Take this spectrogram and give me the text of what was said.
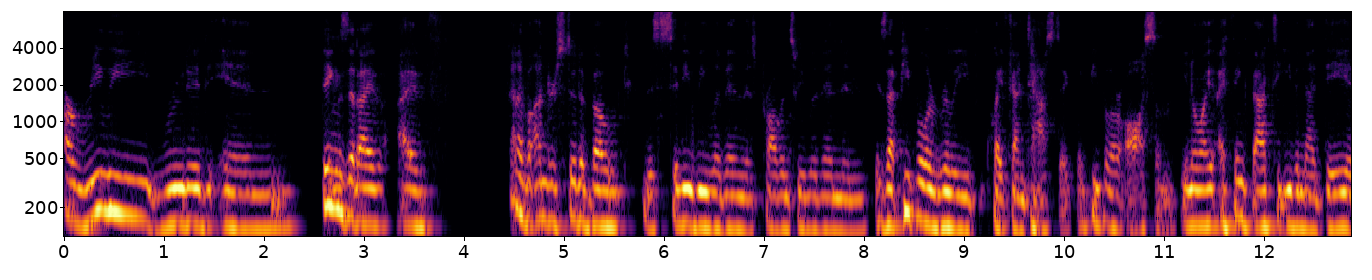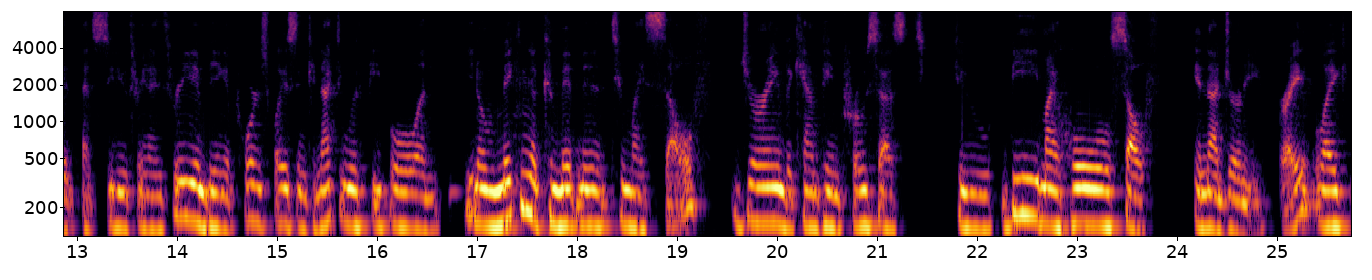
are really rooted in things that I've I've kind of understood about the city we live in, this province we live in, and is that people are really quite fantastic. Like people are awesome. You know, I, I think back to even that day at, at Studio 393 and being at Portage Place and connecting with people and, you know, making a commitment to myself during the campaign process to be my whole self in that journey, right? Like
